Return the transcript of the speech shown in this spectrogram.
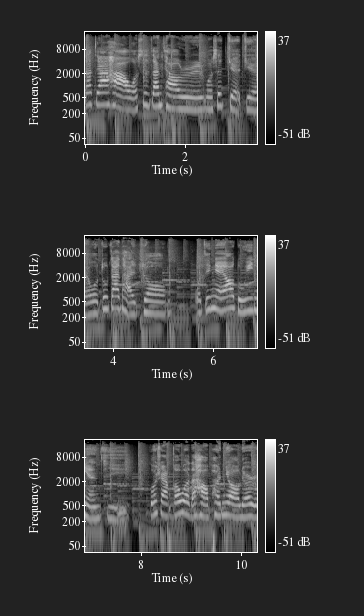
大家好，我是张乔瑜，我是姐姐，我住在台中，我今年要读一年级。我想跟我的好朋友刘雨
